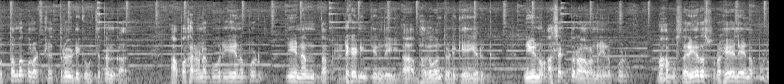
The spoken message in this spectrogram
ఉత్తమ కుల క్షత్రియుడికి ఉచితం కాదు. అపహరణ గురి అయినప్పుడు నేనంత ప్రతిఘటించింది ఆ భగవంతుడికే ఎరుక. నేను అశక్తురాలనైనప్పుడు నాకు శరీర స్పృహే లేనప్పుడు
